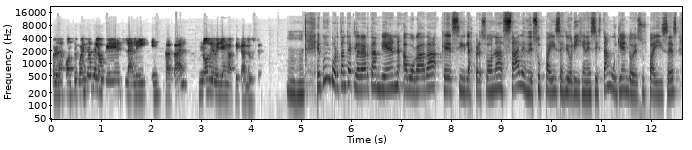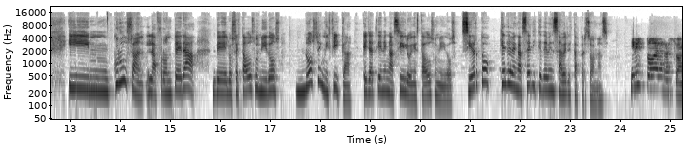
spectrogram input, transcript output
pero las consecuencias de lo que es la ley estatal no deberían aplicarle a usted. Es muy importante aclarar también, abogada, que si las personas salen de sus países de origen, si están huyendo de sus países y mm, cruzan la frontera de los Estados Unidos, no significa que ya tienen asilo en Estados Unidos, ¿cierto? ¿Qué deben hacer y qué deben saber estas personas? Tienes toda la razón.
